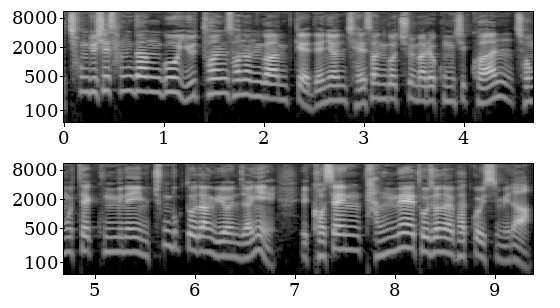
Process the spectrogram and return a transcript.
청주시 상당구 유턴 선언과 함께 내년 재선거 출마를 공식화한 정우택 국민의힘 충북도당 위원장이 거센 당내 도전을 받고 있습니다.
